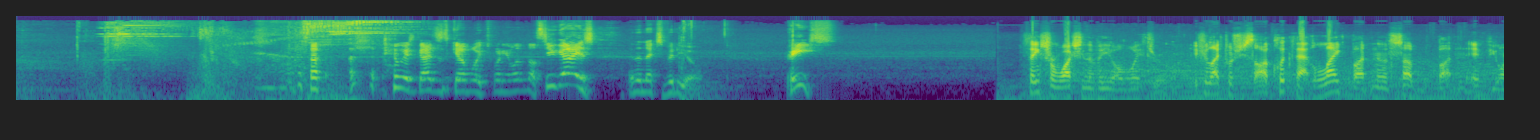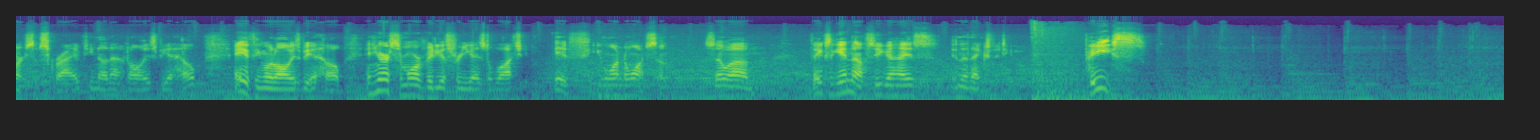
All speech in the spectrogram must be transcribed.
Anyways, guys, it's Cowboy 2011. I'll see you guys in the next video. Peace! Thanks for watching the video all the way through. If you liked what you saw, click that like button and the sub button if you aren't subscribed. You know that would always be a help. Anything would always be a help. And here are some more videos for you guys to watch if you want to watch some. So, um, thanks again, and I'll see you guys in the next video. Peace!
